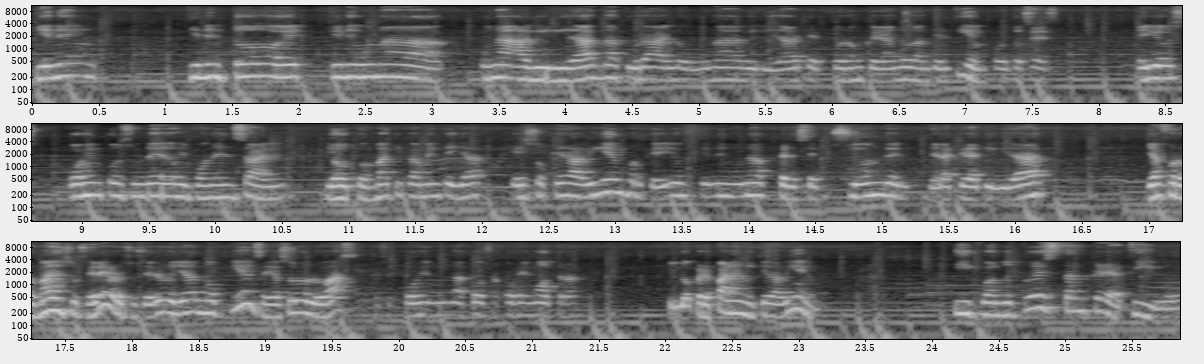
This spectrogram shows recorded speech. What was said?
Tienen, tienen todo, eh, tienen una, una habilidad natural o una habilidad que fueron creando durante el tiempo. Entonces, ellos cogen con sus dedos y ponen sal y automáticamente ya eso queda bien porque ellos tienen una percepción de, de, la creatividad ya formada en su cerebro. Su cerebro ya no piensa, ya solo lo hace. Entonces cogen una cosa, cogen otra y lo preparan y queda bien. Y cuando tú eres tan creativo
